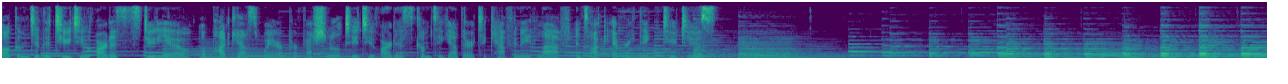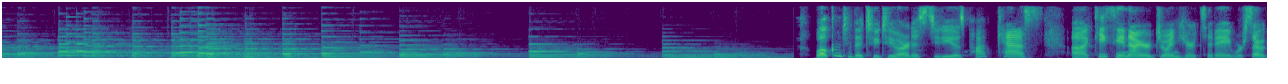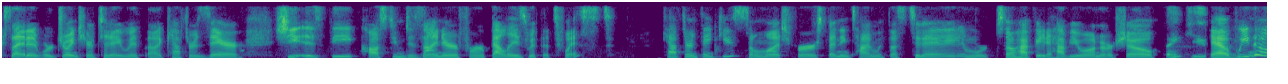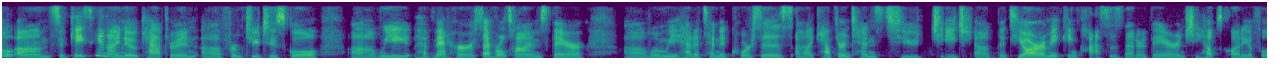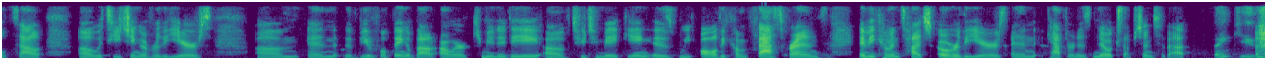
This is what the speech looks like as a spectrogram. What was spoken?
Welcome to the Tutu Artist Studio, a podcast where professional tutu artists come together to caffeinate, laugh, and talk everything tutus. Welcome to the Tutu Artist Studios podcast. Uh, Casey and I are joined here today. We're so excited. We're joined here today with uh, Catherine Zehr. She is the costume designer for Ballets with a Twist. Catherine, thank you so much for spending time with us today, and we're so happy to have you on our show. Thank you. Yeah, we know. Um, so Casey and I know Catherine uh, from Tutu School. Uh, we have met her several times there uh, when we had attended courses. Uh, Catherine tends to teach uh, the tiara making classes that are there, and she helps Claudia Folts out uh, with teaching over the years. Um, and the beautiful thing about our community of tutu making is we all become fast friends and become in touch over the years, and Catherine is no exception to that. Thank you.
